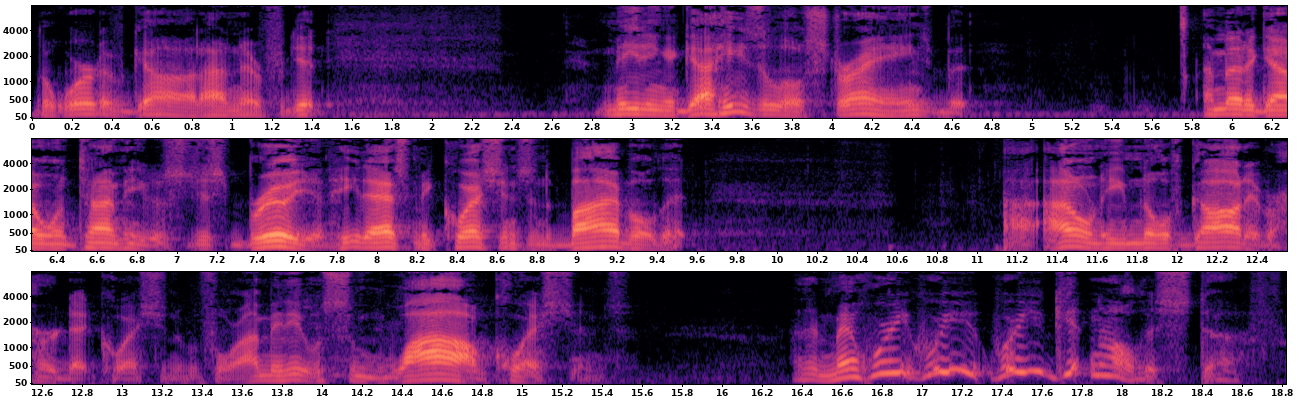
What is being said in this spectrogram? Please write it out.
the Word of God. I'll never forget meeting a guy. He's a little strange, but I met a guy one time. He was just brilliant. He'd ask me questions in the Bible that I, don't even know if God ever heard that question before. I mean, it was some wild questions. I said, "Man, where are you, where are you, where are you getting all this stuff?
